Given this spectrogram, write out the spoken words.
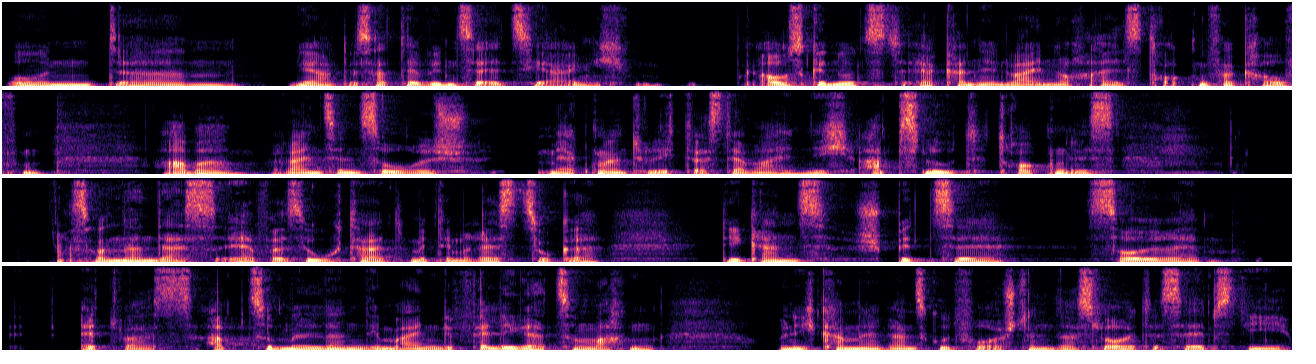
Und ähm, ja, das hat der Winzer jetzt hier eigentlich ausgenutzt. Er kann den Wein noch als trocken verkaufen, aber rein sensorisch merkt man natürlich, dass der Wein nicht absolut trocken ist. sondern dass er versucht hat, mit dem Restzucker die ganz spitze Säure etwas abzumildern, dem einen gefälliger zu machen. Und ich kann mir ganz gut vorstellen, dass Leute selbst, die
